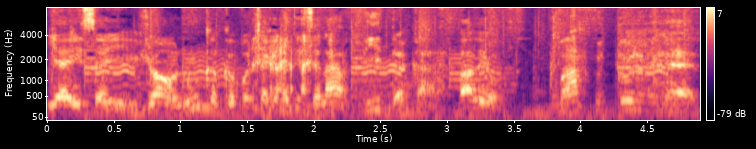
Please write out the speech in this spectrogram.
E é isso aí. João, nunca que eu vou te agradecer na vida, cara. Valeu. Marco Túlio Minelli.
